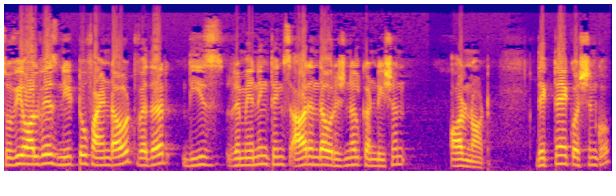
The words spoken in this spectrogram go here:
So we always need to find out whether these remaining things are in the original condition और नॉट देखते हैं क्वेश्चन को।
